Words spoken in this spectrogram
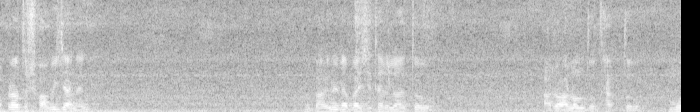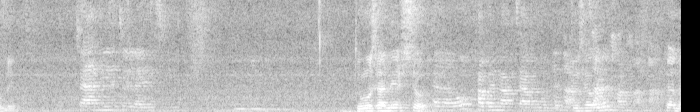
আপনারা তো সবই জানেন বাগনিটা বেঁচে থাকলে হয়তো আরও আনন্দ থাকতো মনে। তুমিও চা নিয়ে এসছো? না। কেন।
